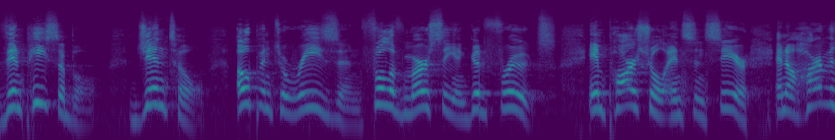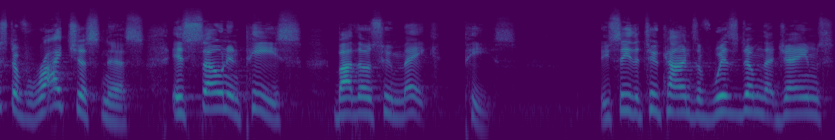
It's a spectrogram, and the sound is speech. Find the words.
then peaceable, gentle, open to reason, full of mercy and good fruits, impartial and sincere. And a harvest of righteousness is sown in peace by those who make peace. You see the two kinds of wisdom that James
